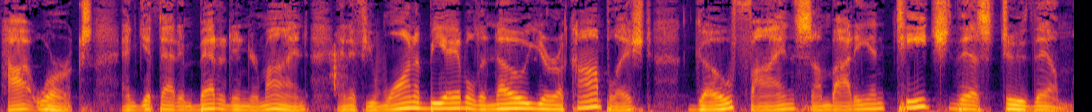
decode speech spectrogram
how it works, and get that embedded in your mind. And if you want to be able to know you're accomplished, go find somebody and teach this to them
